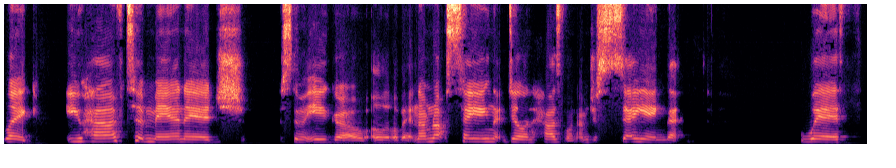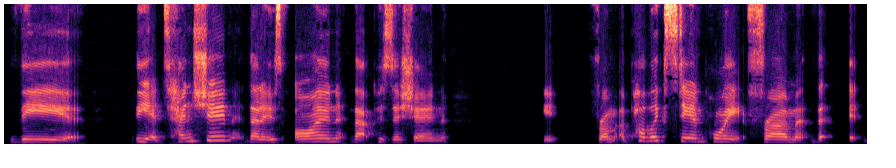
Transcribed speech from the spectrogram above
Like you have to manage some ego a little bit. And I'm not saying that Dylan has one. I'm just saying that with the the attention that is on that position it, from a public standpoint from the, it,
